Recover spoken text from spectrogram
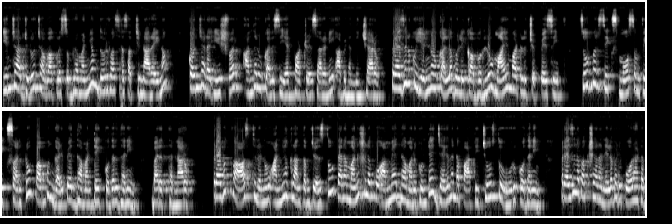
ఇన్ఛార్జీలు చవ్వాకుల సుబ్రహ్మణ్యం దూర్వాసన సత్యనారాయణ కొంచెడ ఈశ్వర్ అందరూ కలిసి ఏర్పాటు చేశారని అభినందించారు. ప్రజలకు ఎన్నో కళ్ళబొల్లి కబుర్లు మాయమాటలు చెప్పేసి సూపర్ సిక్స్ మోసం ఫిక్స్ అంటూ పబ్బం గడిపేద్దామంటే కుదరదని భరత్ అన్నారు. ప్రభుత్వ ఆస్తులను అన్యాక్రాంతం చేస్తూ తన మనుషులకు అమ్మేద్దామనుకుంటే జగనన్న పార్టీ చూస్తూ ఊరుకోదని ప్రజల పక్షాన నిలబడి పోరాటం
